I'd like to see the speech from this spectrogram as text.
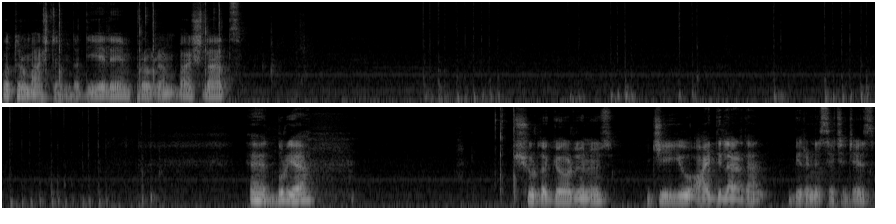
Oturum açtığımda diyelim. Programı başlat. Evet buraya şurada gördüğünüz GUID'lerden birini seçeceğiz.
